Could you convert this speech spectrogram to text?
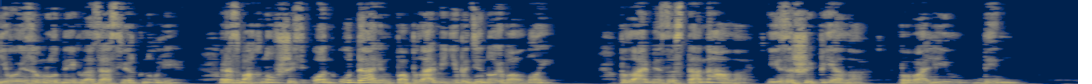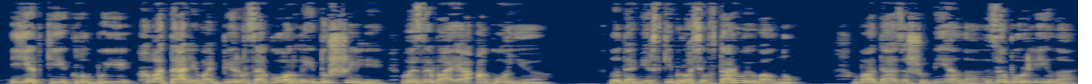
Его изумрудные глаза сверкнули. Размахнувшись, он ударил по пламени водяной волной. Пламя застонало и зашипело, повалил дым. Едкие клубы хватали вампиров за горло и душили, вызывая агонию. Ладомирский бросил вторую волну. Вода зашумела, забурлила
